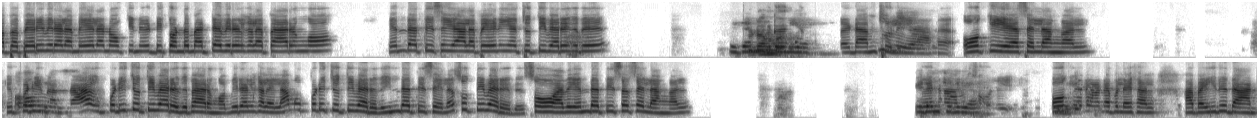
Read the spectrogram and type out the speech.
அப்ப பெருவிரலை மேல நோக்கி நீட்டிக்கொண்டு மற்ற விரல்களை பாருங்க. எந்த திசையால பேணிய சுத்தி வருகுது? இடம் சுழியாக ஓகே செல்லங்கள். இப்படி வந்தா இப்படி சுத்தி வருது பாருங்க. விரல்கள் எல்லாம் இப்படி சுத்தி வருது. இந்த திசையில சுத்தி வருது. சோ அது எந்த திசை செல்லங்கள்? ஓகே தான பிள்ளைகள். அப்ப இதுதான்.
